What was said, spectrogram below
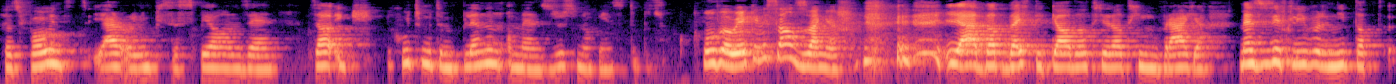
het volgend jaar Olympische Spelen zijn, zou ik goed moeten plannen om mijn zus nog eens te bezoeken. Hoeveel weken is ze al zwanger? Ja, dat dacht ik al dat je dat ging vragen. Mijn zus heeft liever niet dat,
